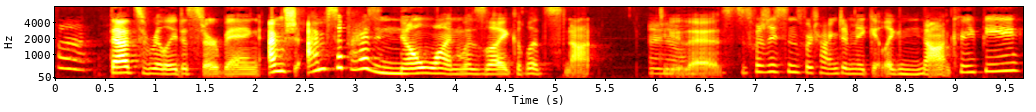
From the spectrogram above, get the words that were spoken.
fuck? That's really disturbing. I'm sh- I'm surprised no one was like, let's not do this, especially since we're trying to make it like not creepy.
